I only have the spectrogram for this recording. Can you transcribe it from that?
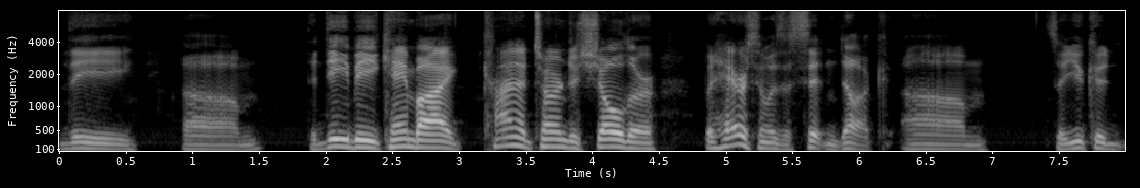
the um, the DB came by, kind of turned his shoulder, but Harrison was a sitting duck. Um, so you could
